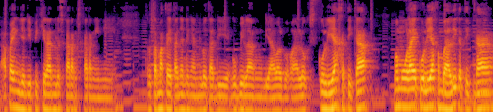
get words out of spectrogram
apa yang jadi pikiran lu sekarang sekarang ini. Terutama kaitannya dengan lu tadi gue bilang di awal bahwa lu kuliah ketika memulai kuliah kembali ketika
